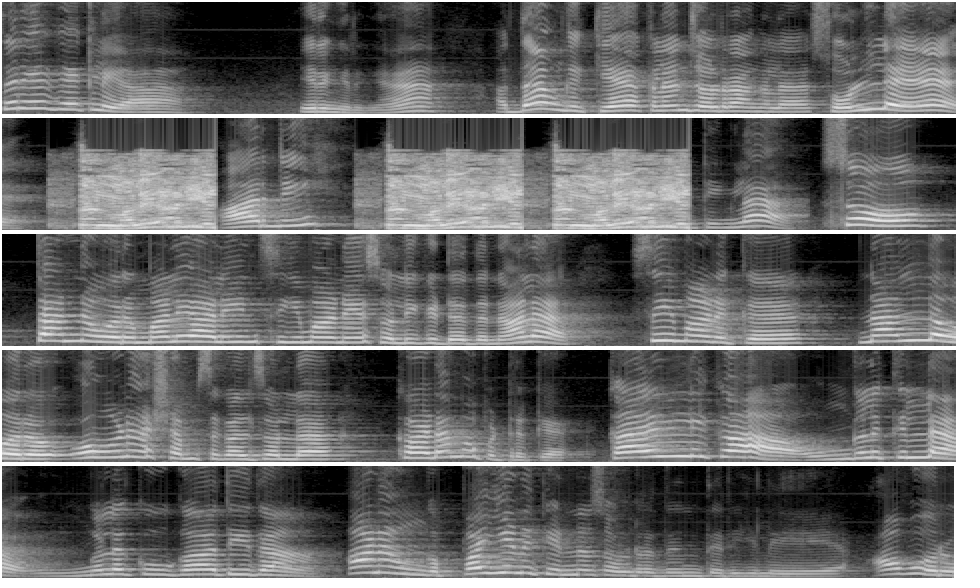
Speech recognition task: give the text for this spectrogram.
சரியா கேட்கலையா இருங்க இருங்க. அதான் அவங்க கேட்கலன்னு சொல்றாங்களே சொல்லு. நான் மலையாளி ஆர்னி நான் மலையாளி நான் மலையாளி கேட்டிங்களா? ஸோ தன்னை மலையாளியின் சீமானே சொல்லிக்கிட்டதுனால சீமானுக்கு நல்ல ஒரு ஓணாசம்சுகள் சொல்ல கடமைப்பட்டிருக்கேன் கல்லிக்கா உங்களுக்கு இல்லை உங்களுக்கு உகாதி தான். ஆனால் உங்கள் பையனுக்கு என்ன சொல்கிறதுன்னு தெரியலையே அவ ஒரு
